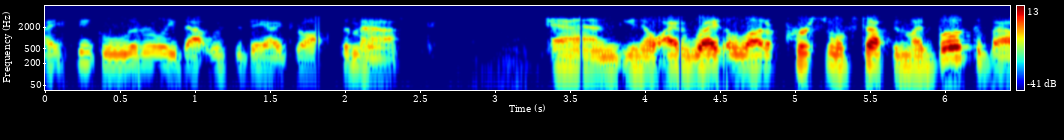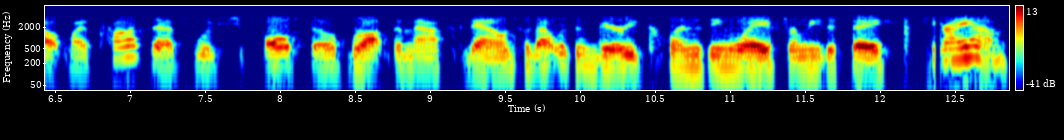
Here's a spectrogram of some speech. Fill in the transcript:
I think literally that was the day I dropped the mask. And, you know, I write a lot of personal stuff in my book about my process, which also brought the mask down. So that was a very cleansing way for me to say, here I am.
